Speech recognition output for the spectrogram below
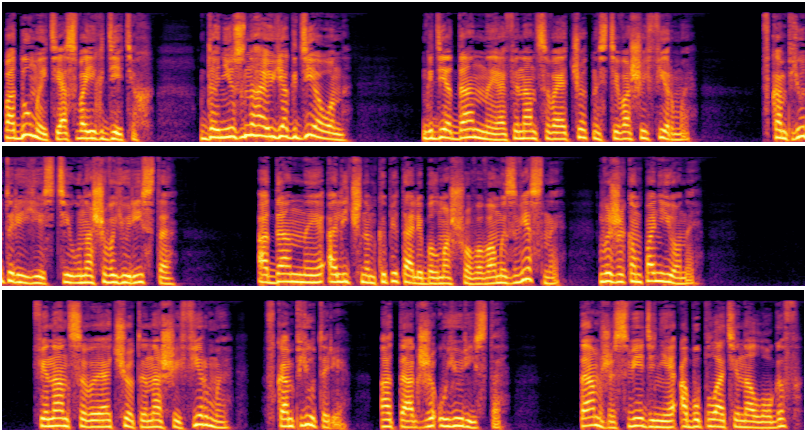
Подумайте о своих детях. Да не знаю я, где он. Где данные о финансовой отчетности вашей фирмы? В компьютере есть и у нашего юриста. А данные о личном капитале Балмашова вам известны? Вы же компаньоны. Финансовые отчеты нашей фирмы в компьютере, а также у юриста. Там же сведения об уплате налогов,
